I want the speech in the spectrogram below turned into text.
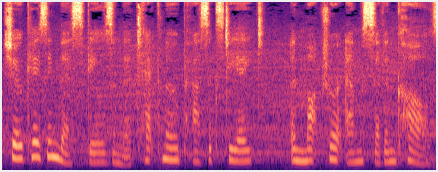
showcasing their skills in their Techno Pass 68 and Matra M7 cars.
